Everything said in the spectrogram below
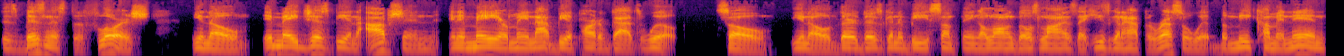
this business to flourish, you know, it may just be an option and it may or may not be a part of God's will. So, you know, there there's going to be something along those lines that he's going to have to wrestle with. But me coming in,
